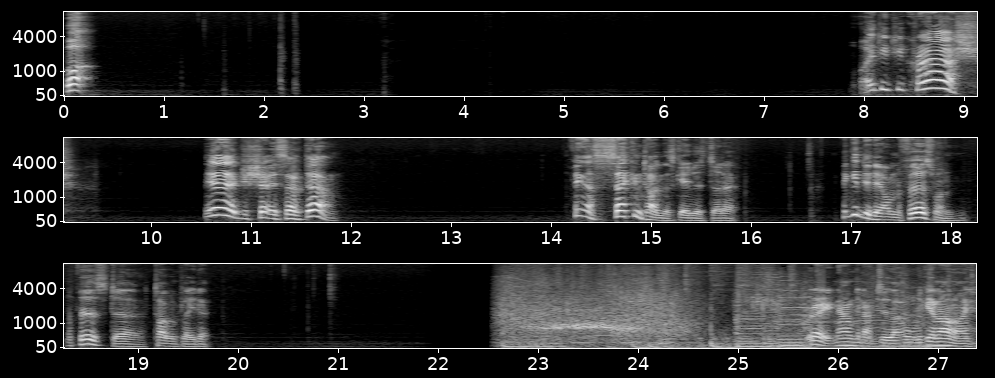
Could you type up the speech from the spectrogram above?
What? Why did you crash? Yeah, just shut yourself down. I think that's the second time this game has done it. I think it did it on the first one, the first uh, time I played it. Great, now I'm going to have to do that all again, aren't I?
